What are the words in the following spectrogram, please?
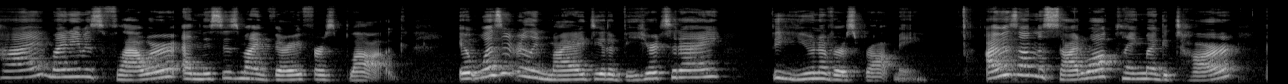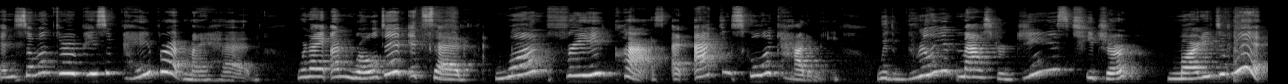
Hi, my name is Flower, and this is my very first blog. It wasn't really my idea to be here today, the universe brought me. I was on the sidewalk playing my guitar, and someone threw a piece of paper at my head. When I unrolled it, it said, One free class at Acting School Academy with brilliant master genius teacher Marty DeWitt.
